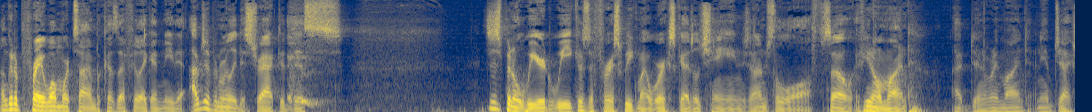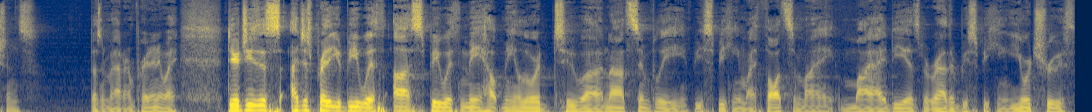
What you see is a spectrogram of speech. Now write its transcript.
I'm going to pray one more time because I feel like I need it. I've just been really distracted this it's just been a weird week. It was the first week my work schedule changed, and I'm just a little off. So if you don't mind, I, did anybody mind? Any objections? Doesn't matter. I'm praying anyway. Dear Jesus, I just pray that you'd be with us, be with me. Help me, Lord, to uh, not simply be speaking my thoughts and my my ideas, but rather be speaking your truth.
